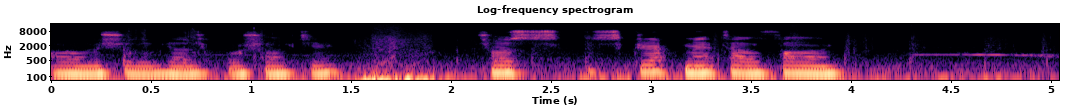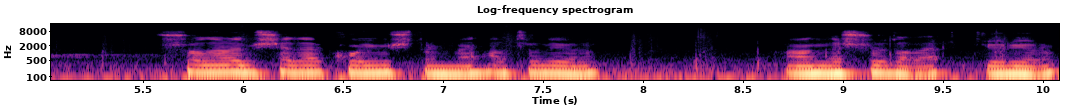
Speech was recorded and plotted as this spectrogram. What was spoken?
Alanı şöyle birazcık boşaltayım. S- scrap metal falan. Şuralara bir şeyler koymuştum ben hatırlıyorum. Anda şuradalar görüyorum.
